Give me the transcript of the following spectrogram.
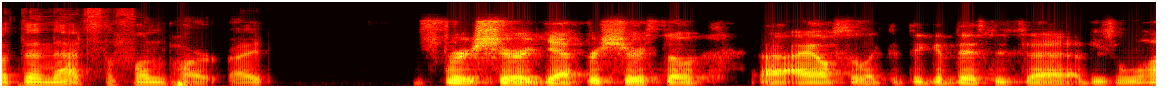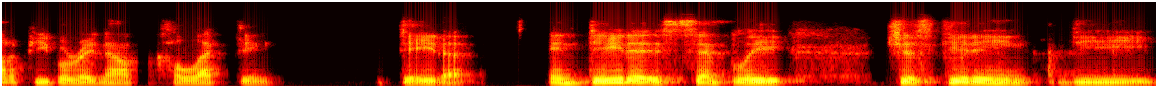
But then that's the fun part, right? For sure. Yeah, for sure. So uh, I also like to think of this as uh, there's a lot of people right now collecting data, and data is simply just getting the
